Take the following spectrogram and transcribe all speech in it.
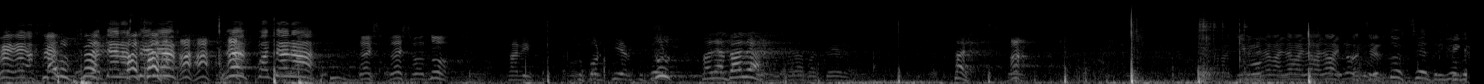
Ей, ей, Аксель! Пантера, стій, Лев! Лев, Пантера! Дальше, дальше в одно. Хави, суппорт here, суппорт. Далее, далее! Стай! Давай, давай, давай, давай. Аксель. Кто в центре, ёбаный?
